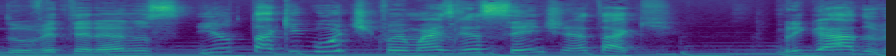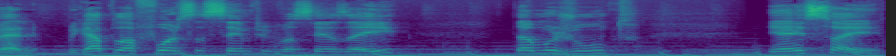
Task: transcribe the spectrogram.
do Veteranos, e o Taki Gucci, que foi o mais recente, né, Taki? Obrigado, velho. Obrigado pela força sempre vocês aí. Tamo junto. E é isso aí.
